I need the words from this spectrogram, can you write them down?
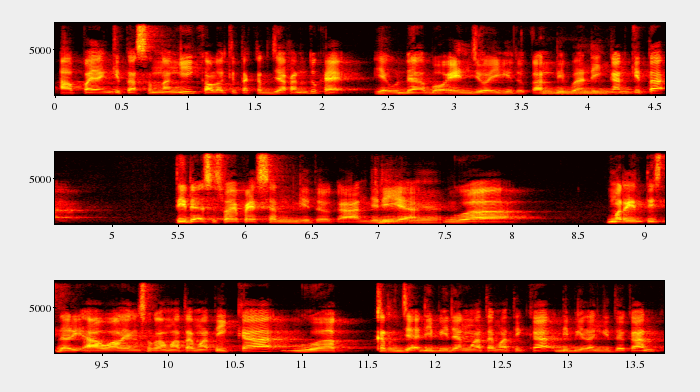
apa yang kita senangi kalau kita kerjakan itu kayak ya udah bawa enjoy gitu kan Oh. dibandingkan kita tidak sesuai passion gitu kan. Jadi Iya, ya iya. gua merintis dari awal yang suka matematika, gua kerja di bidang matematika, dibilang gitu kan,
